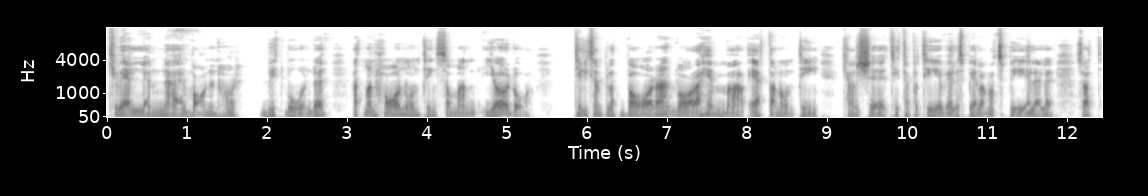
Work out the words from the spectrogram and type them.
kvällen när barnen har bytt boende, att man har någonting som man gör då. Till exempel att bara vara hemma, äta någonting, kanske titta på tv eller spela något spel eller så att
